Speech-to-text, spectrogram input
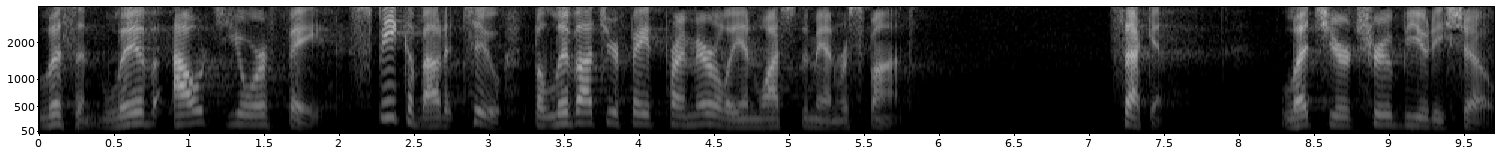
listen, live out your faith. Speak about it too, but live out your faith primarily and watch the man respond. Second, let your true beauty show.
